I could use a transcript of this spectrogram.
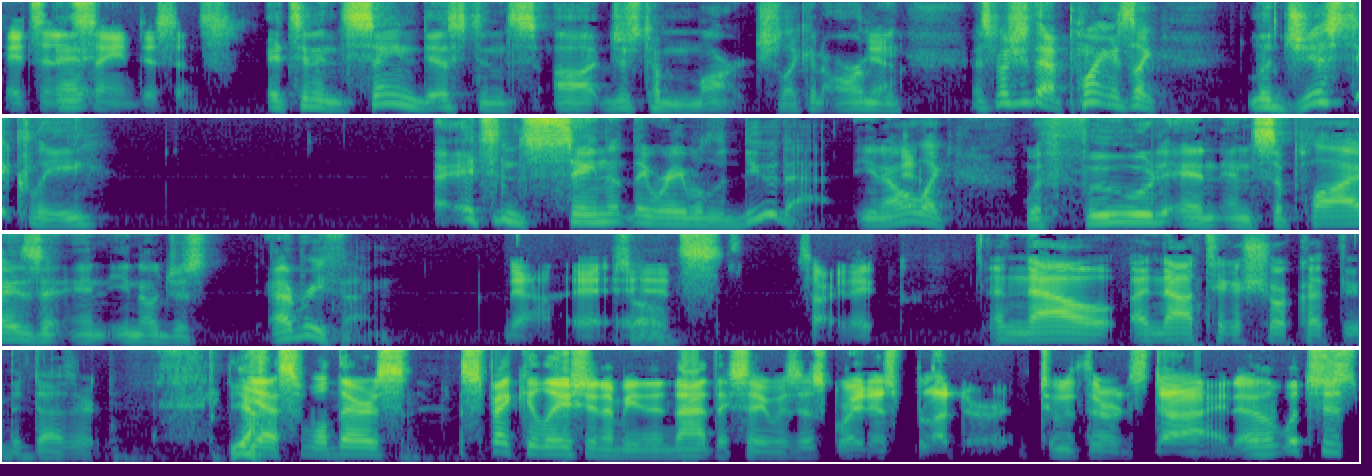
it's an And- insane distance. it's an insane distance uh, just to march like an army, Yeah. especially at that point. It's like logistically, it's insane that they were able to do that. You know, Yeah. like with food and and supplies and, and you know just everything. Yeah, it, So- it's sorry, Nate. and now and now take a shortcut through the desert. Yeah. Yes, well, there's speculation. I mean, in that they say it was his greatest blunder, and two thirds died, uh, which is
